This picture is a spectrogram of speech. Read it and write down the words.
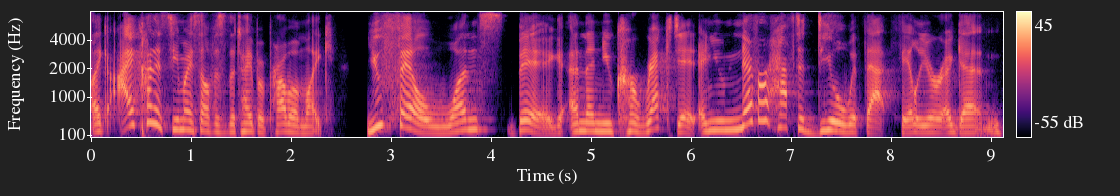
like I kind of see myself as the type of problem like you fail once big and then you correct it and you never have to deal with that failure again.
